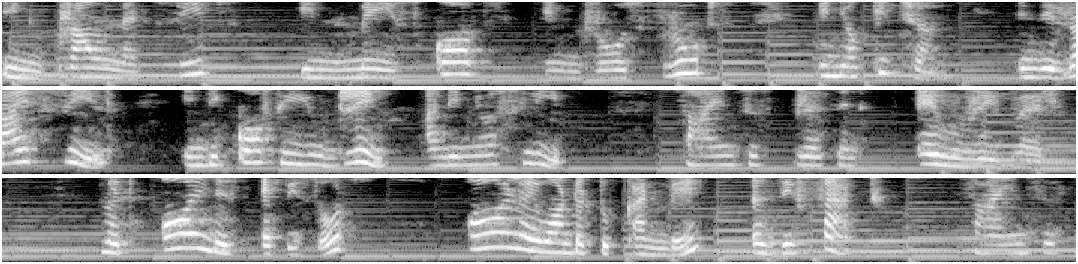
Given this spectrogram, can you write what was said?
in groundnut seeds, in maize cobs, in rose fruits, in your kitchen, in the rice field, in the coffee you drink, and in your sleep. Science is present everywhere. With all these episodes, all I wanted to convey is the fact science is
